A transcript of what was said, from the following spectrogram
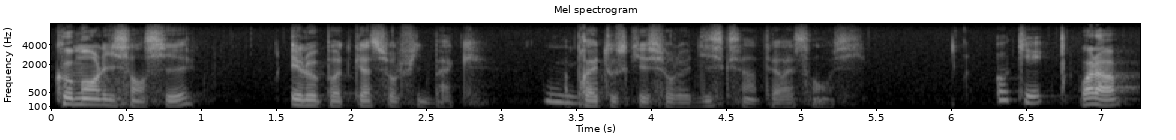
comment licencier, et le podcast sur le feedback. Mm. Après, tout ce qui est sur le disque, c'est intéressant aussi. Ok. Voilà.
